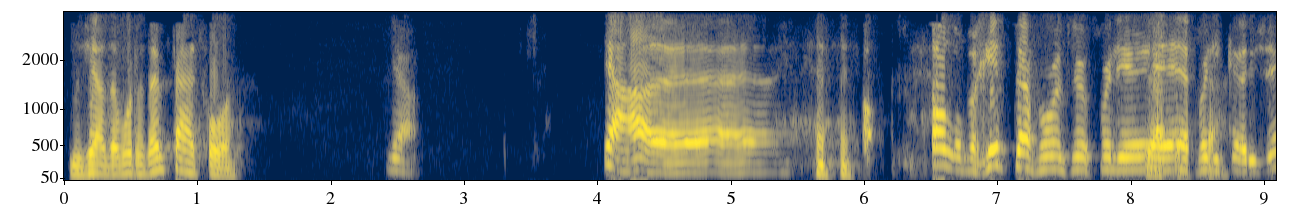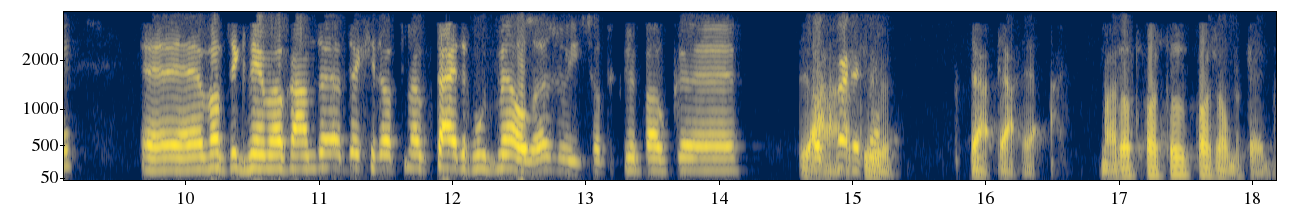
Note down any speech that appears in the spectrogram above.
Dus ja, daar wordt het ook tijd voor. Ja. Ja, alle begrip daarvoor natuurlijk voor, die, ja, voor die keuze. want ik neem ook aan dat je dat dan ook tijdig moet melden, zoiets. Dat de club ook, ja, ook verder kan. Ja, ja, ja. Maar dat was, dat was al bekend.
